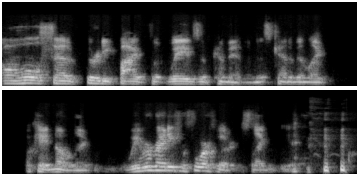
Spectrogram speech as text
a whole set of 35 foot waves have come in, and it's kind of been like, okay, no, like we were ready for four footers. Like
